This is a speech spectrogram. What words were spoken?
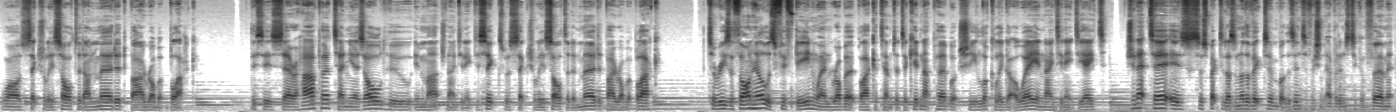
was sexually assaulted and murdered by Robert Black. This is Sarah Harper, 10 years old, who in March 1986 was sexually assaulted and murdered by Robert Black. Teresa Thornhill was 15 when Robert Black attempted to kidnap her, but she luckily got away in 1988. Genette Tate is suspected as another victim, but there's insufficient evidence to confirm it.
